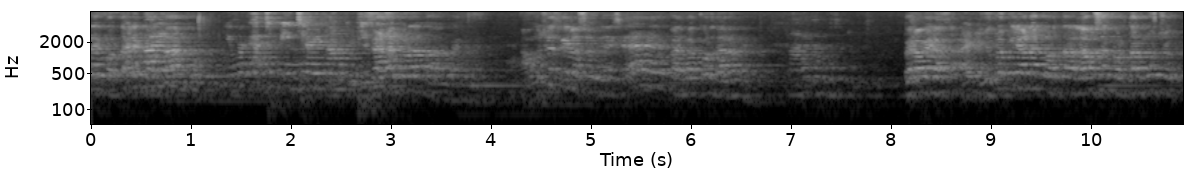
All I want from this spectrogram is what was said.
de cortar. about it? You forgot to be tearing down the pieces. se van acordando, ah. A muchos que los olvidé, dicen, eh, para no acordarme. Pero a ver, ay, yo creo que le van a cortar, le vamos a cortar mucho.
